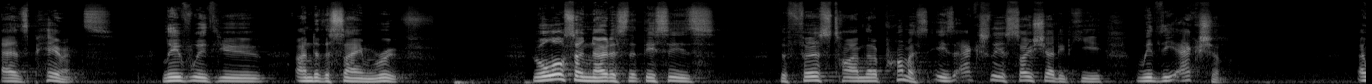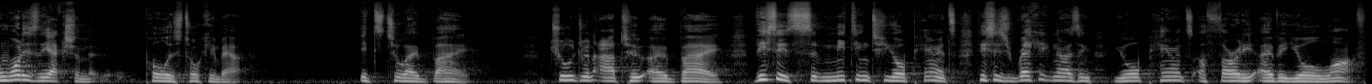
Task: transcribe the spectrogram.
as parents, live with you under the same roof. You'll also notice that this is the first time that a promise is actually associated here with the action. And what is the action that Paul is talking about? it's to obey. Children are to obey. This is submitting to your parents. This is recognizing your parents' authority over your life.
